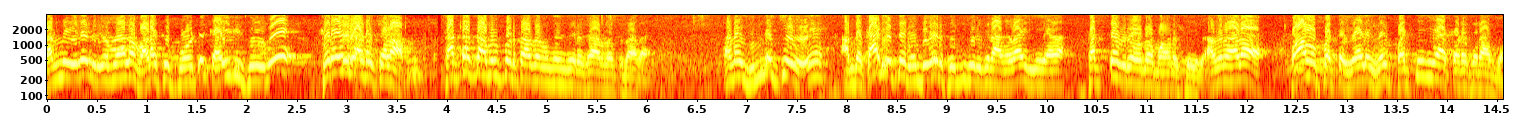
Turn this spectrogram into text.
தன்மையில இவங்க மேல வழக்கு போட்டு கைது செய்து சிறையில் அடைக்கலாம். சட்டத்தை அமல்படுத்தாதவங்கிற காரணத்தினால. ஆனா இன்னைக்கு அந்த காரியத்தை ரெண்டு பேரும் செஞ்சு இருக்கிறாங்களா இல்லையா? சட்டவிரோதமான செயல். அதனால பாவப்பட்ட ஏழைகள் பட்டினியா கிடக்குறாங்க.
